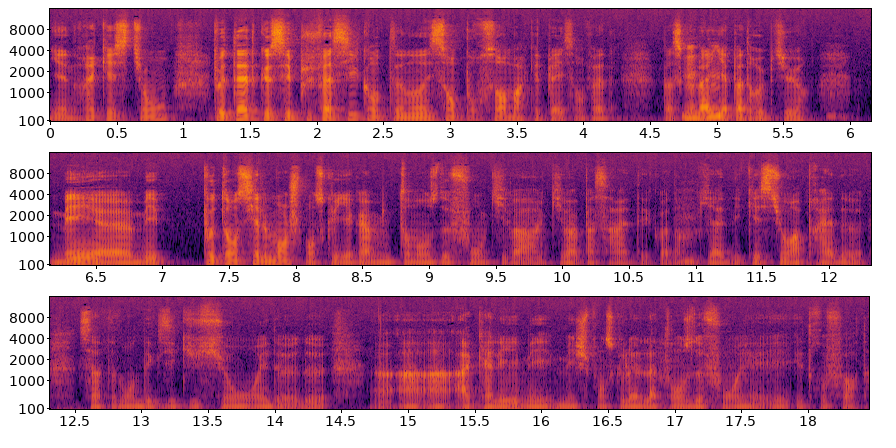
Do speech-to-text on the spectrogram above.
y a une vraie question. Peut-être que c'est plus facile quand on est 100% marketplace, en fait, parce que là, il n'y a mhm. pas de rupture. Mais, euh, mais potentiellement, je pense qu'il y a quand même une tendance de fond qui va qui va pas s'arrêter. Quoi. Donc il y a des questions après de certainement d'exécution et de, de à, à, caler, mais, mais, je pense que la, tendance de fond est, est, trop forte.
